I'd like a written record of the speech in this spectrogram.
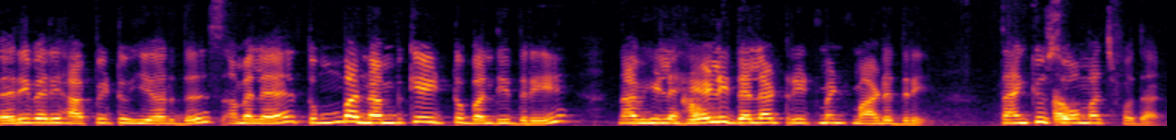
very very happy to hear this ಆಮೇಲೆ ತುಂಬಾ ನಂಬಿಕೆ ಇಟ್ಟು ಬಂದಿದ್ರಿ. ನಾವು ಹೇಳ ಹೇಳಿದ್ದೆಲ್ಲ ಟ್ರೀಟ್ಮೆಂಟ್ ಮಾಡಿದ್ರಿ. Thank you so much for that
